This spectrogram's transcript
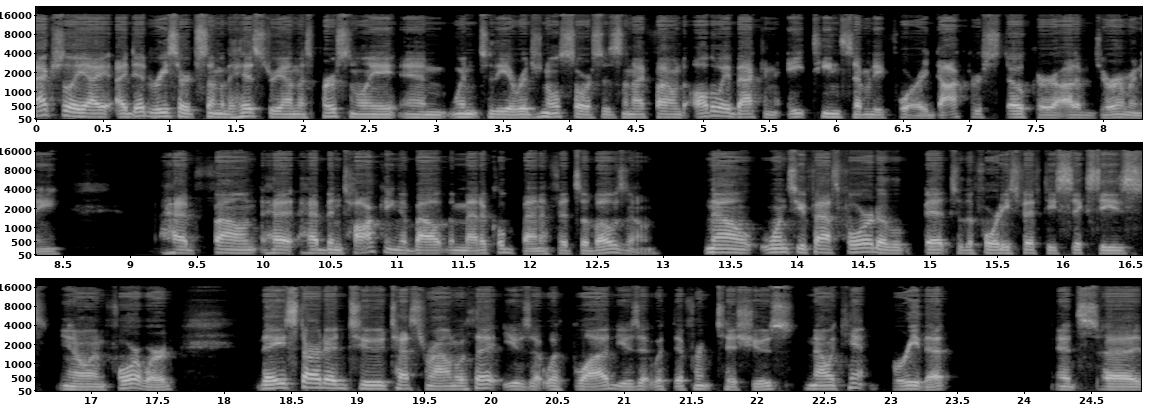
actually, I, I, did research some of the history on this personally and went to the original sources, and I found all the way back in 1874, a Dr. Stoker out of Germany had found had, had been talking about the medical benefits of ozone. Now, once you fast forward a bit to the 40s, 50s, 60s, you know, and forward, they started to test around with it, use it with blood, use it with different tissues. Now, we can't breathe it. It's uh,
